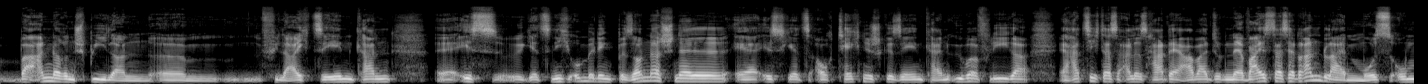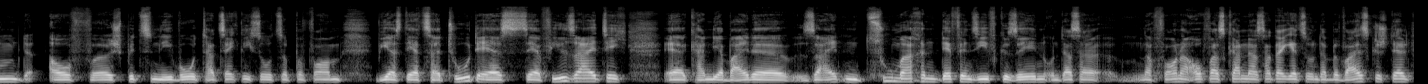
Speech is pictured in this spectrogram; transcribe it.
bei anderen Spielern ähm, vielleicht sehen kann. Er ist jetzt nicht unbedingt besonders schnell, er ist jetzt auch technisch gesehen kein Überflieger. Er hat sich das alles hart erarbeitet und er weiß, dass er dranbleiben muss, um auf äh, Spitzenniveau tatsächlich so zu performen, wie er es derzeit tut. Er ist sehr vielseitig, er kann dir beide Seiten zumachen, defensiv gesehen und dass er nach vorne auch was kann, das hat er jetzt unter Beweis gestellt.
